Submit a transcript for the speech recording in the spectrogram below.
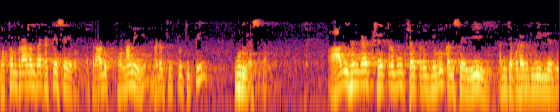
మొత్తం త్రాడంతా కట్టేసేయరు. ఆ త్రాడు కొనని మెడ చుట్టూ తిప్పి మూడు వేస్తారు. ఆ విధంగా క్షేత్రము క్షేత్రజ్ఞుడు కలిసేవి అని చెప్పడానికి వీల్లేదు.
